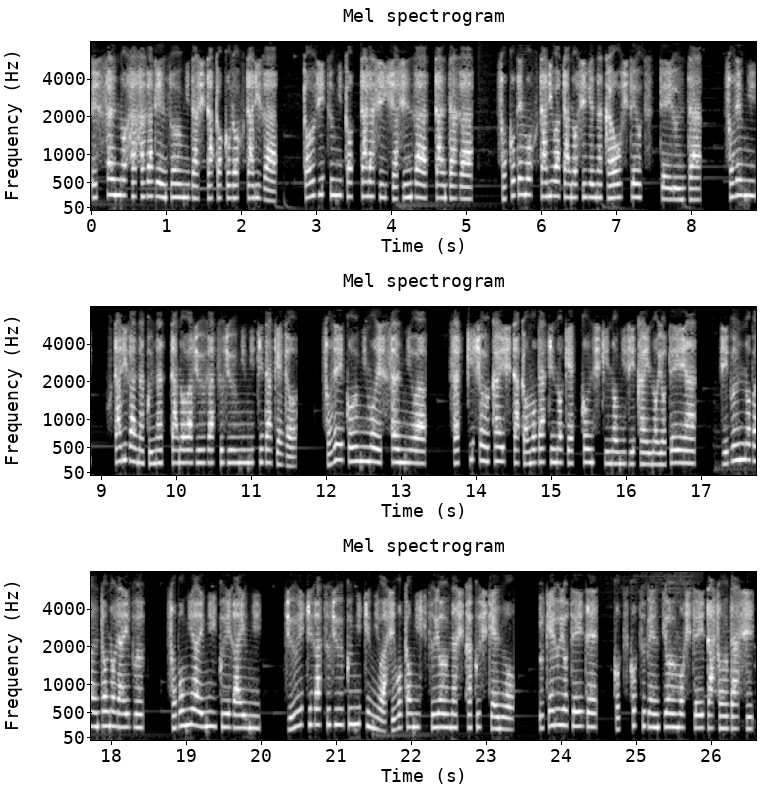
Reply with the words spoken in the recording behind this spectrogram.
S さんの母が現像に出したところ二人が、当日に撮ったらしい写真があったんだが、そこでも二人は楽しげな顔をして写っているんだ。それに、二人が亡くなったのは10月12日だけど、それ以降にも S さんには、さっき紹介した友達の結婚式の二次会の予定や、自分のバンドのライブ、祖母に会いに行く以外に、11月19日には仕事に必要な資格試験を、受ける予定で、コツコツ勉強もしていたそうだし、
